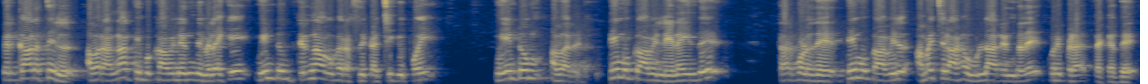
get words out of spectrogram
பிற்காலத்தில் அவர் அதிமுகவிலிருந்து விலகி மீண்டும் திருநாவுக்கரசு கட்சிக்கு போய் மீண்டும் அவர் திமுகவில் இணைந்து தற்பொழுது திமுகவில் அமைச்சராக உள்ளார் என்பது குறிப்பிடத்தக்கது.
